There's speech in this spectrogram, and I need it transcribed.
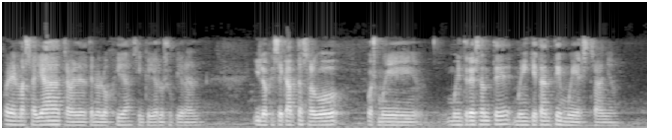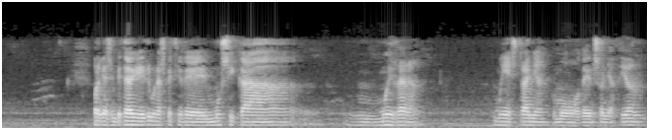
con el más allá a través de la tecnología sin que ellos lo supieran. Y lo que se capta es algo pues muy, muy interesante, muy inquietante y muy extraño. Porque se empieza a oír una especie de música muy rara, muy extraña, como de ensoñación.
